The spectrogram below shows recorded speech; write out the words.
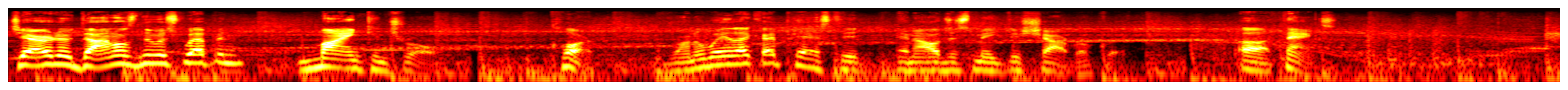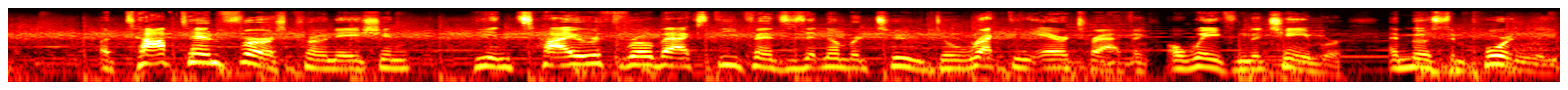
Jared O'Donnell's newest weapon? Mind control. Clark, run away like I passed it, and I'll just make this shot real quick. Uh, thanks. A top 10 first, Crow Nation. The entire throwbacks defense is at number two, directing air traffic away from the chamber, and most importantly,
